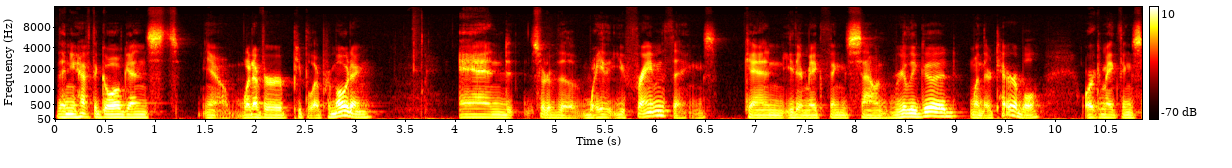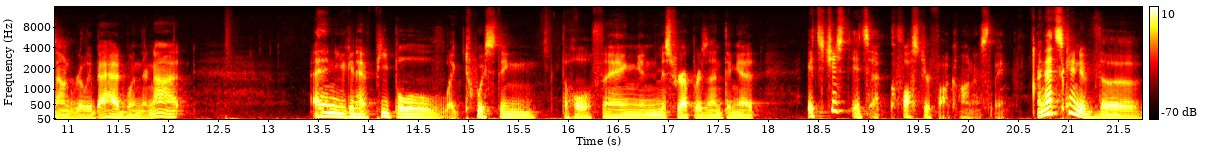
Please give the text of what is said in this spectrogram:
then you have to go against you know whatever people are promoting and sort of the way that you frame things can either make things sound really good when they're terrible or it can make things sound really bad when they're not. And then you can have people like twisting the whole thing and misrepresenting it. It's just it's a clusterfuck honestly. And that's kind of the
